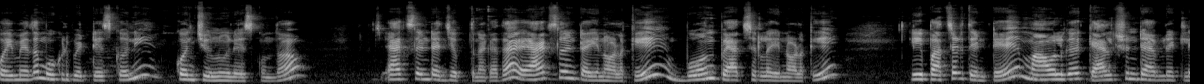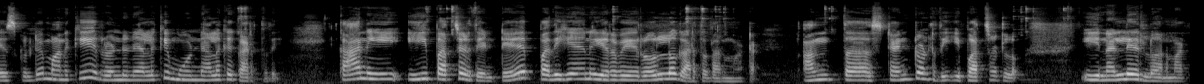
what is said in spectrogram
పొయ్యి మీద మూకుడు పెట్టేసుకొని కొంచెం నూనె వేసుకుందాం. యాక్సిడెంట్ అని చెప్తున్నా కదా యాక్సిడెంట్ అయిన వాళ్ళకి బోన్ ప్యాచర్లు అయిన వాళ్ళకి ఈ పచ్చడి తింటే మామూలుగా కాల్షియం ట్యాబ్లెట్లు వేసుకుంటే మనకి రెండు నెలలకి మూడు నెలలకి కడుతుంది. కానీ ఈ పచ్చడి తింటే పదిహేను ఇరవై రోజుల్లో కడుతుంది అనమాట అంత స్టెంట్ ఉంటుంది ఈ పచ్చడిలో. ఈ నల్లేరులో అనమాట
